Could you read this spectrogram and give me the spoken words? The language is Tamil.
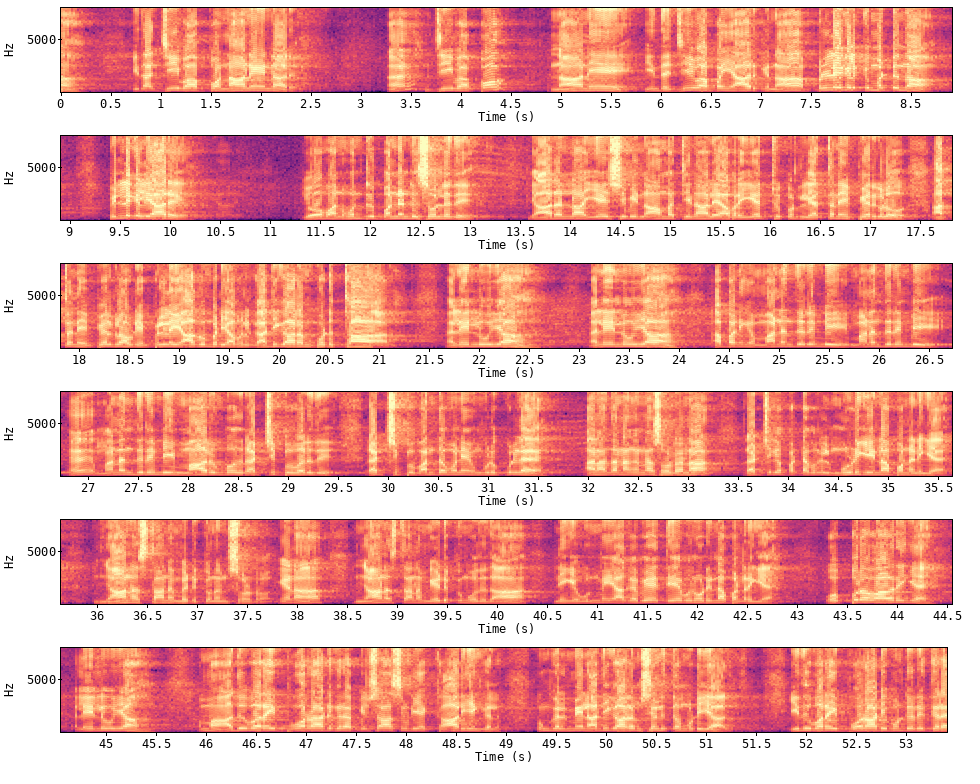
இதான் ஜீவா அப்போ நானேன்னாரு. ஆ? ஜீவா அப்போ நானே. இந்த ஜீவாப்பன் யாருக்குன்னா பிள்ளைகளுக்கு மட்டும்தான். பிள்ளைகள் யாரு? யோவான் ஒன்று பன்னெண்டு சொல்லுது யாரெல்லாம் இயேசுவின் நாமத்தினாலே அவரை ஏற்றுக்கொண்டு எத்தனை பேர்களோ அத்தனை பேர்களும் அவருடைய பிள்ளை ஆகும்படி அவர்களுக்கு அதிகாரம் கொடுத்தார். அலே லூயா அலே லூயா அப்போ நீங்கள் மனம் திரும்பி மனம் திரும்பி மனம் திரும்பி மாறும்போது ரட்சிப்பு வருது. ரட்சிப்பு வந்தவொடனே உங்களுக்குள்ள அதனால தான் நாங்கள் என்ன சொல்கிறோன்னா ரட்சிக்கப்பட்டவர்கள் மூழ்கி என்ன பண்ண நீங்கள் ஞானஸ்தானம் எடுக்கணும்னு சொல்கிறோம் ஏன்னா ஞானஸ்தானம் எடுக்கும்போது தான் நீங்கள் உண்மையாகவே தேவனோடு என்ன பண்ணுறீங்க ஒப்புரவாகிறீங்க. அல்லேலூயா. ஆமாம் அதுவரை போராடுகிற பிசாசுடைய காரியங்கள் உங்கள் மேல் அதிகாரம் செலுத்த முடியாது. இதுவரை போராடி கொண்டிருக்கிற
